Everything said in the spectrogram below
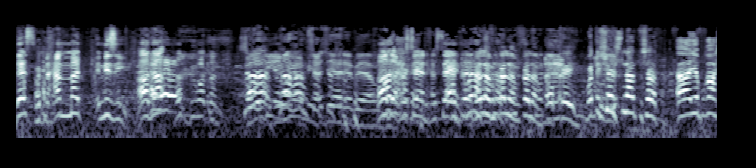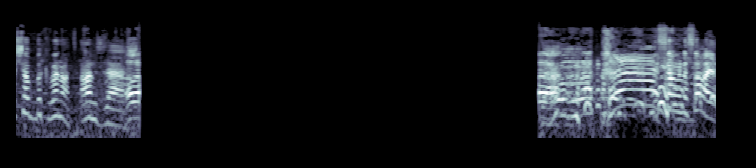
This محمد النزي هذا ربي وطن. هذا حسين حسين Kalam, kalam, kalam. Okay. What is your Snapchat? آه يبغى شبك بنات امزح سوي نصايح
